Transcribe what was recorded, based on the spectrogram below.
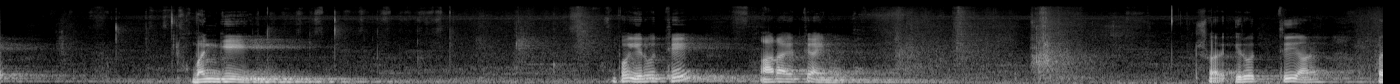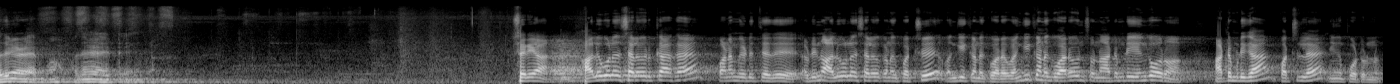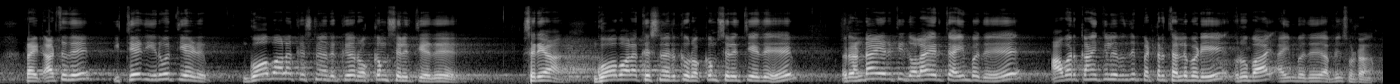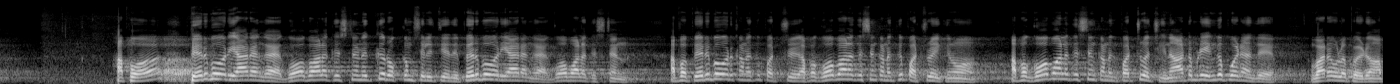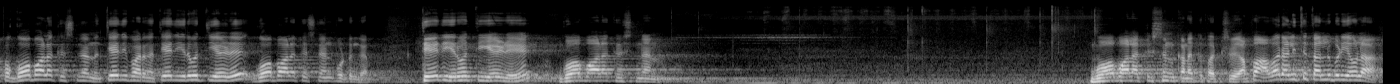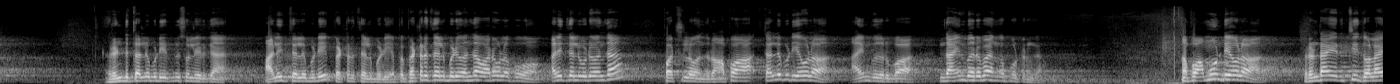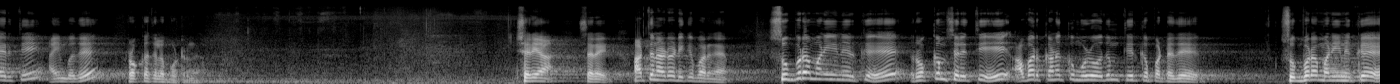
வங்கி. இப்போ இருபத்தி ஆறாயிரத்தி ஐநூறு. சாரி இருபத்தி ஆறு பதினேழாயிரமா? பதினேழாயிரத்தி ஐநூறு. சரியா? அலுவலக செலவிற்காக பணம் எடுத்தது அப்படின்னு அலுவலக செலவு கணக்கு பற்று வங்கி கணக்கு வர வங்கி கணக்கு வரவுன்னு சொன்னால் ஆட்டோமேட்டிக் எங்கே வரும்? ஆட்டோமேட்டிக்காக பற்றில் நீங்கள் போட்டுடணும். ரைட் அடுத்தது இத்தேதி இருபத்தி ஏழு கோபாலகிருஷ்ணருக்கு ரொக்கம் செலுத்தியது. சரியா? கோபாலகிருஷ்ணருக்கு ரொக்கம் செலுத்தியது ரெண்டாயிரத்தி தொள்ளாயிரத்தி ஐம்பது அவர் கணக்கிலிருந்து பெற்ற தள்ளுபடி ரூபாய் ஐம்பது அப்படின்னு சொல்கிறாங்க அப்போது பெறுபவர் யாருங்க கோபாலகிருஷ்ணனுக்கு ரொக்கம் செலுத்தியது. பெறுபவர் யாருங்க கோபாலகிருஷ்ணன். அப்போ பெறுபவர் கணக்கு பற்று அப்போ கோபாலகிருஷ்ணன் கணக்கு பற்று வைக்கணும். அப்போ கோபாலகிருஷ்ணன் கணக்கு பற்று வச்சிங்கன்னா ஆட்டோமேட்டிக் எங்கே போயிடும் அது? வரவில் போயிடும். அப்போ கோபாலகிருஷ்ணன் தேதி பாருங்கள் தேதி இருபத்தி ஏழு கோபாலகிருஷ்ணன் போட்டுங்க. தேதி இருபத்தி ஏழு கோபாலகிருஷ்ணன். கோபாலகிருஷ்ணன் கணக்கு பற்று. அப்போ அவர் அளித்த தள்ளுபடி எவ்வளோ? ரெண்டு தள்ளுபடி இருக்குன்னு சொல்லியிருக்கேன். அழி தள்ளுபடி பெற்ற தள்ளுபடி. அப்போ பெற்ற தள்ளுபடி வந்தால் வரவில் போவோம். அழி தள்ளுபடி வந்தால் பற்றில் வந்துடும். அப்போ தள்ளுபடி எவ்வளோ? ஐம்பது ரூபா. இந்த ஐம்பது ரூபாய் அங்கே போட்டுருங்க? அப்போ அமௌண்ட் எவ்வளோ? ரெண்டாயிரத்தி தொள்ளாயிரத்தி ஐம்பது ரொக்கத்தில் போட்டுருங்க. சரியா? சரி அடுத்த நடவடிக்கை பாருங்கள் சுப்பிரமணியனுக்கு ரொக்கம் செலுத்தி அவர் கணக்கு முழுவதும் தீர்க்கப்பட்டது. சுப்பிரமணியனுக்கு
